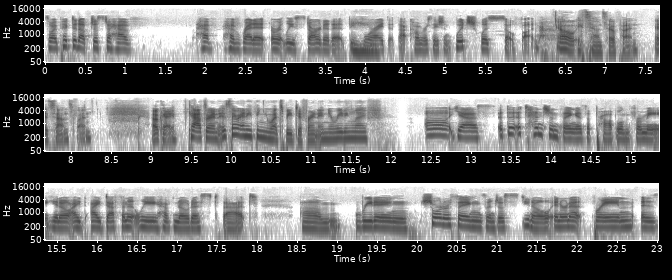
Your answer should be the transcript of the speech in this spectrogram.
so I picked it up just to have have have read it or at least started it before mm-hmm. I did that conversation, which was so fun. Oh, it sounds so fun. It sounds fun. Okay, Katherine, is there anything you want to be different in your reading life? Uh, yes, the attention thing is a problem for me. You know, I I definitely have noticed that um, reading shorter things and just you know internet brain is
